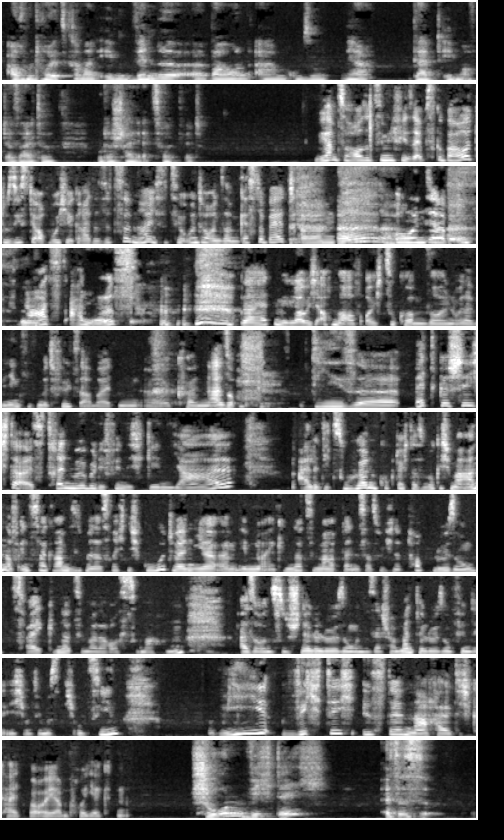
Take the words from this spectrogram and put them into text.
auch mit Holz kann man eben Wände äh, bauen, ähm, umso mehr bleibt eben auf der Seite, wo der Schall erzeugt wird. Wir haben zu Hause ziemlich viel selbst gebaut. Du siehst ja auch, wo ich hier gerade sitze. Ne? Ich sitze hier unter unserem Gästebett ähm, ah. und äh, bei uns knarzt alles. da hätten wir, glaube ich, auch mal auf euch zukommen sollen oder wenigstens mit Filz arbeiten äh, können. Also diese Bettgeschichte als Trennmöbel, die finde ich genial alle, die zuhören, guckt euch das wirklich mal an. Auf Instagram sieht man das richtig gut. Wenn ihr ähm, eben nur ein Kinderzimmer habt, dann ist das wirklich eine Top-Lösung, zwei Kinderzimmer daraus zu machen. Also uns eine schnelle Lösung und eine sehr charmante Lösung, finde ich. Und ihr müsst nicht umziehen. Wie wichtig ist denn Nachhaltigkeit bei euren Projekten? Schon wichtig. Es ist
